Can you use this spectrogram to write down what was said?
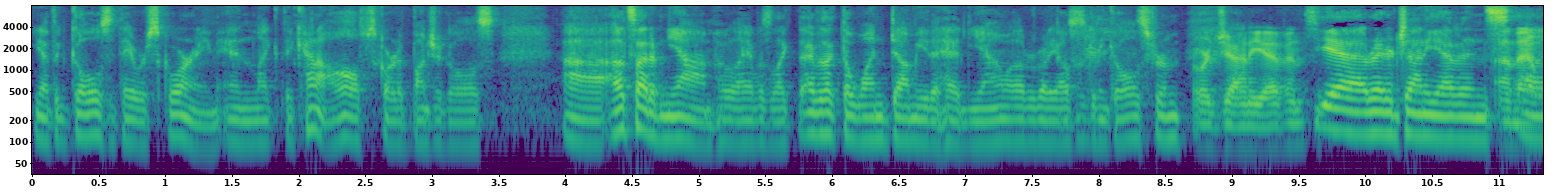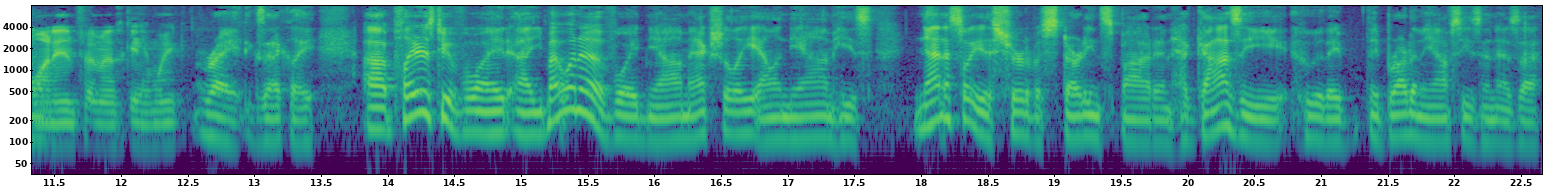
you know the goals that they were scoring, and like they kind of all scored a bunch of goals. Uh, outside of Nyom, who I was like, I was like the one dummy that had Nyom while everybody else was getting goals from. Or Johnny Evans Yeah, right, or Johnny Evans on that Uh, one infamous game week? Right, exactly. Uh, players to avoid. Uh, you might want to avoid Nyom, actually. Allan Nyom, he's not necessarily assured of a starting spot. And Hegazi, who they, they brought in the offseason as a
